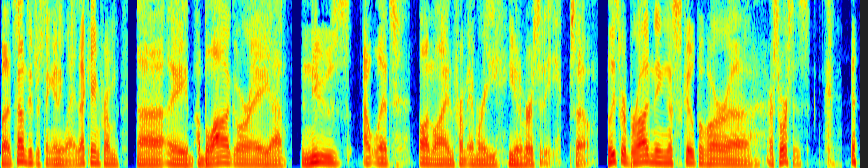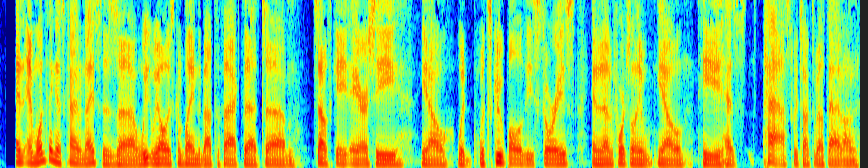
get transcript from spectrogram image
But sounds interesting anyway. That came from uh, a a blog or a uh, news outlet online from Emory University. So at least we're broadening the scope of our uh, our sources. and and one thing that's kind of nice is we we always complained about the fact that um, Southgate ARC you know would would scoop all of these stories, and unfortunately you know he has passed. We talked about that on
